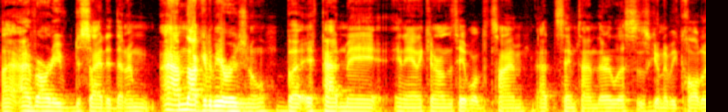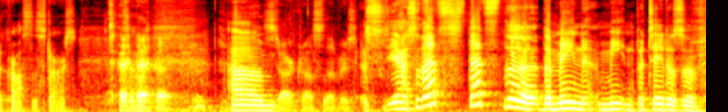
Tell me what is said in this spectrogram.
I, I've already decided that I'm I'm not going to be original, but if Padme and Anakin are on the table at the time, at the same time, their list is going to be called Across the Stars. So, um, Star-crossed lovers. yeah, so that's that's the the main meat and potatoes of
